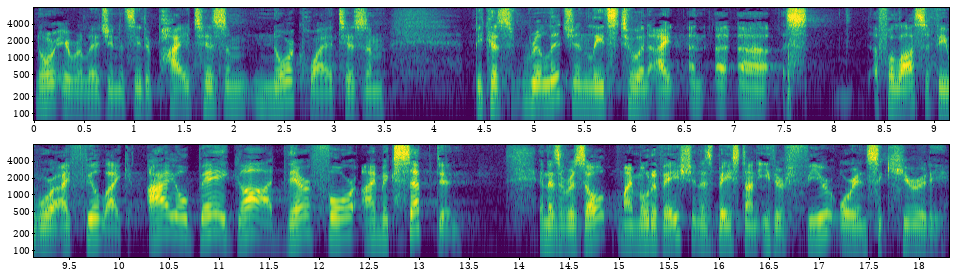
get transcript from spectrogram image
nor irreligion. It's neither pietism nor quietism, because religion leads to an, an, a, a, a philosophy where I feel like I obey God, therefore I'm accepted. And as a result, my motivation is based on either fear or insecurity.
